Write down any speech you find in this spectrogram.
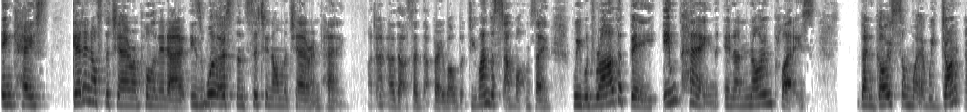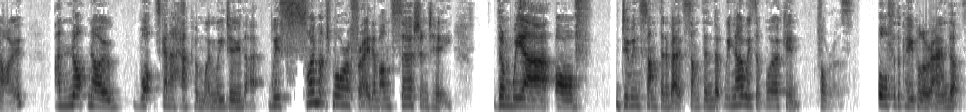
in case getting off the chair and pulling it out is worse than sitting on the chair in pain. I don't know that I said that very well, but do you understand what I'm saying? We would rather be in pain in a known place than go somewhere we don't know and not know what's going to happen when we do that. We're so much more afraid of uncertainty than we are of doing something about something that we know isn't working for us or for the people around us.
